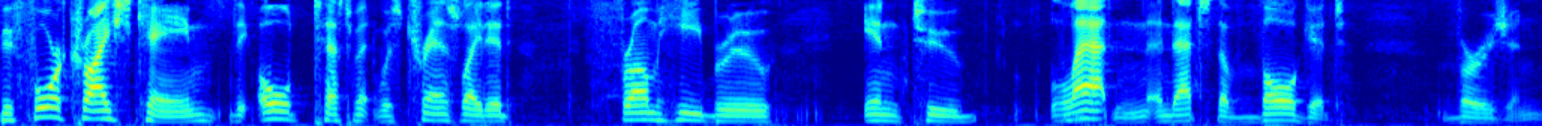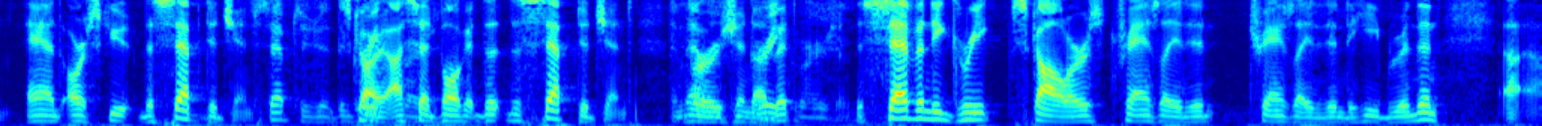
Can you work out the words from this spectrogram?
before Christ came, the Old Testament was translated from Hebrew into Latin, and that's the Vulgate version, and or excuse the Septuagint. Septuagint. The Sorry, Greek I said. Vulgate. The, the Septuagint And that was version the of it. version. The seventy Greek scholars translated translated into Hebrew, and then uh,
